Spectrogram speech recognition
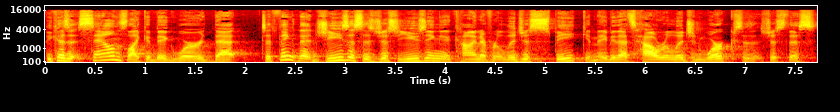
because it sounds like a big word that to think that Jesus is just using a kind of religious speak, and maybe that's how religion works, is it's just this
